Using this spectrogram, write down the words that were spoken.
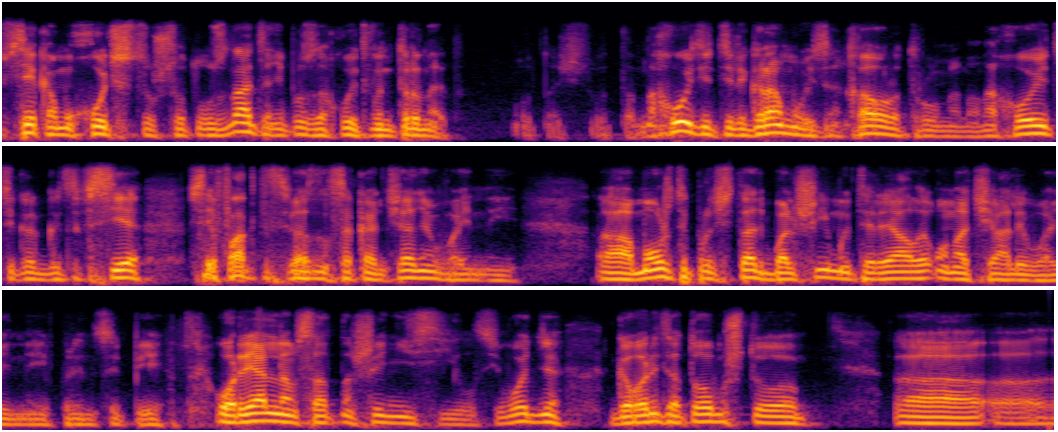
все, кому хочется что-то узнать, они просто заходят в интернет. Вот, значит, вот, там, находите телеграмму Эйзенхауэра Трумена, находите, как говорится, все, все факты, связанные с окончанием войны. А, можете прочитать большие материалы о начале войны, в принципе, о реальном соотношении сил. Сегодня говорить о том, что э,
